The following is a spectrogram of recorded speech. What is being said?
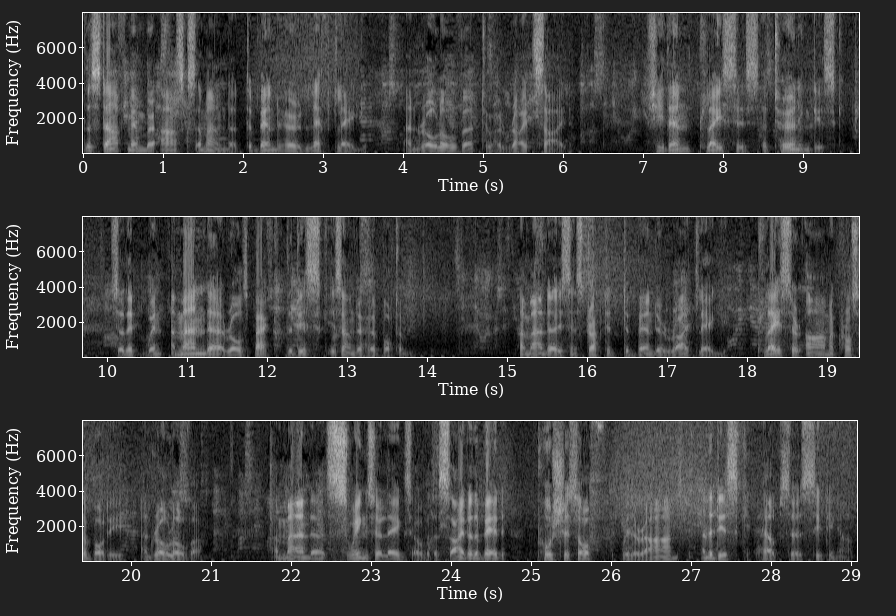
The staff member asks Amanda to bend her left leg and roll over to her right side. She then places a turning disc so that when Amanda rolls back, the disc is under her bottom. Amanda is instructed to bend her right leg, place her arm across her body, and roll over. Amanda swings her legs over the side of the bed, pushes off with her arms, and the disc helps her sitting up.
